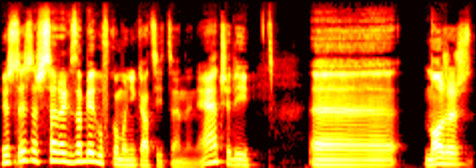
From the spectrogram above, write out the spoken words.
Wiesz, to jest też szereg zabiegów komunikacji ceny, nie? Czyli e, możesz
